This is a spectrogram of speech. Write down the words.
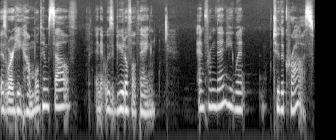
is where he humbled himself, and it was a beautiful thing. And from then he went to the cross.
